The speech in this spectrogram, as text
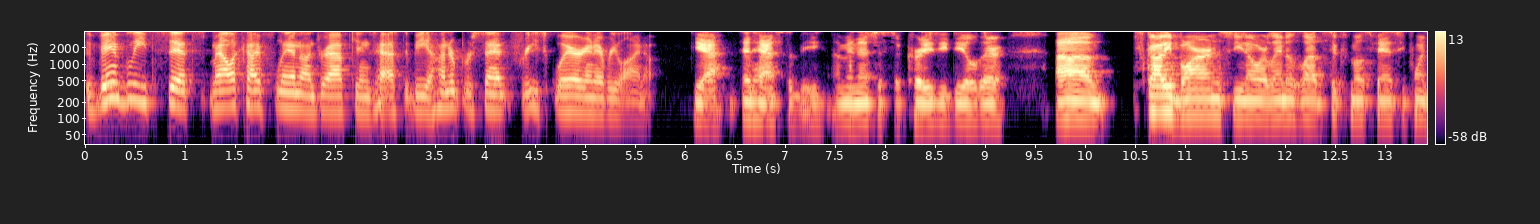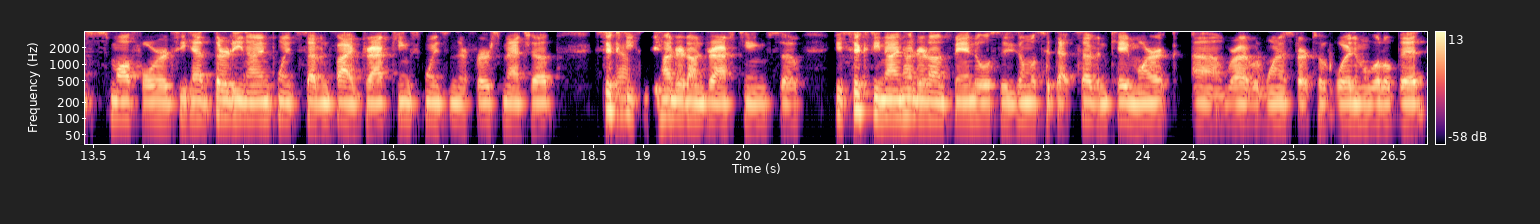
if VanVleet sits, Malachi Flynn on DraftKings has to be 100% free square in every lineup. Yeah, it has to be. I mean, that's just a crazy deal there. Um, Scottie Barnes, you know, Orlando's allowed six most fantasy points to small forwards. He had 39.75 DraftKings points in their first matchup, 6,300 yeah. on DraftKings. So he's 6,900 on FanDuel. So he's almost hit that 7K mark um, where I would want to start to avoid him a little bit,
